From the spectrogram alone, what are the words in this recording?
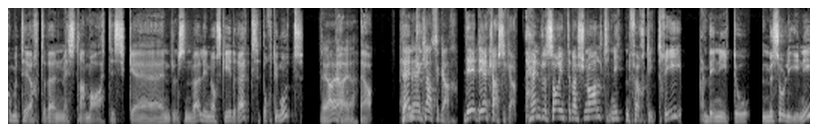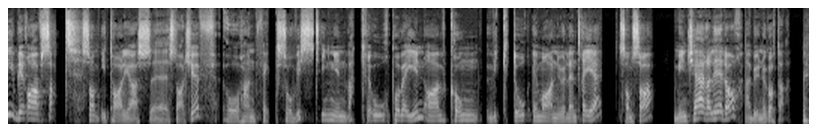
kommenterte den mest dramatiske hendelsen vel i norsk idrett, bortimot. Ja, ja, ja. Ja. Den er en klassiker. det, det er en klassiker. Hendelser internasjonalt 1943. Benito Mussolini blir avsatt som Italias eh, statssjef, og han fikk så visst ingen vakre ord på veien av kong Victor Emanuel 3., som sa Min kjære leder, han begynner godt da.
